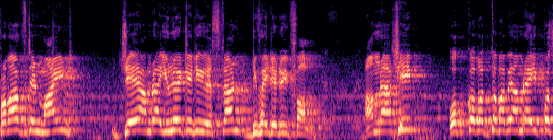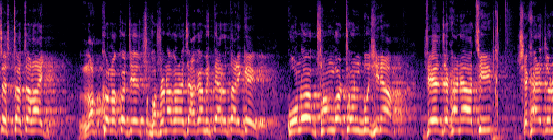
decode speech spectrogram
প্রভাব ইন মাইন্ড যে আমরা united you stand divided we fall আমরা আসি ঐক্যবদ্ধভাবে আমরা এই প্রচেষ্টা চালাই। লক্ষ লক্ষ যে ঘোষণা করা হয়েছে আগামী তেরো তারিখে, কোনো সংগঠন বুঝি না, যে যেখানে আছি, সেখানে যেন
